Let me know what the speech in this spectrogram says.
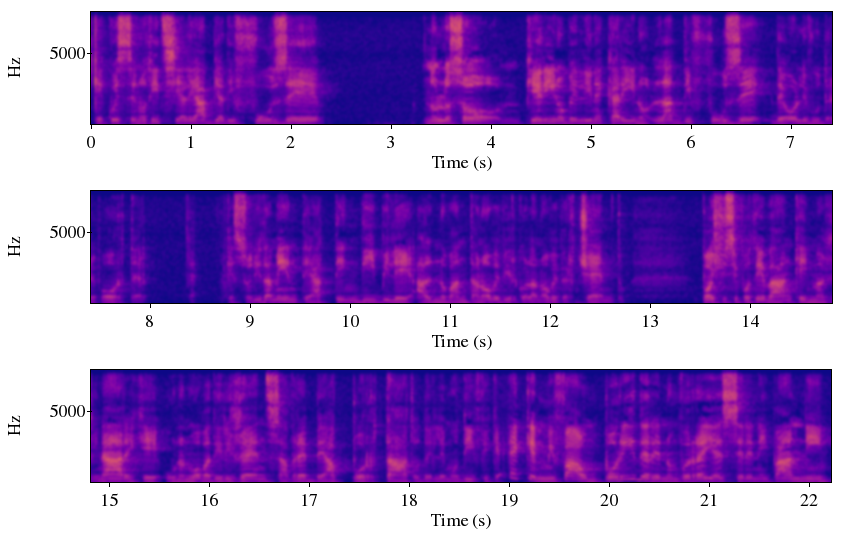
che queste notizie le abbia diffuse non lo so, Pierino Bellino e Carino, l'ha diffuse The Hollywood Reporter, eh, che solitamente è attendibile al 99,9%. Poi ci si poteva anche immaginare che una nuova dirigenza avrebbe apportato delle modifiche. È che mi fa un po' ridere non vorrei essere nei panni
